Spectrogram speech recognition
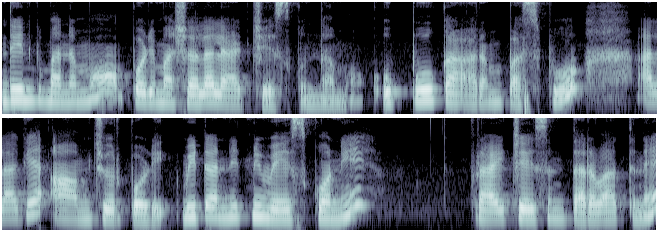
దీనికి మనము పొడి మసాలాలు యాడ్ చేసుకుందాము. ఉప్పు కారం పసుపు అలాగే ఆమ్చూర్ పొడి వీటన్నిటిని వేసుకొని ఫ్రై చేసిన తర్వాతనే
